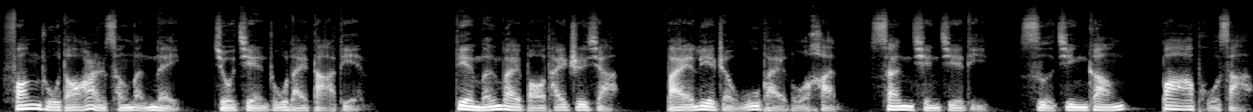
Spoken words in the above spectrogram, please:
方入到二层门内，就见如来大殿。殿门外宝台之下，摆列着五百罗汉、三千揭谛、四金刚、八菩萨、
